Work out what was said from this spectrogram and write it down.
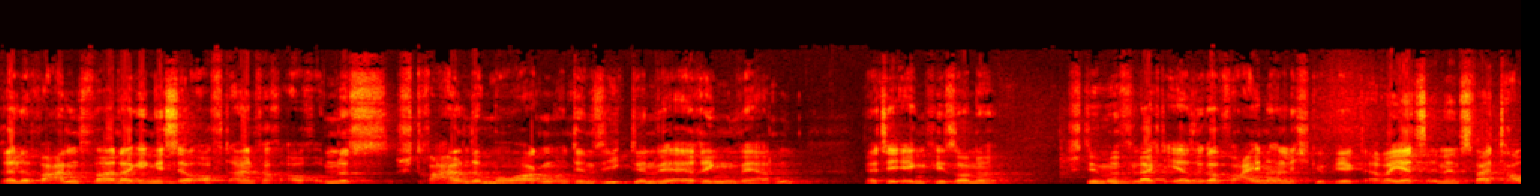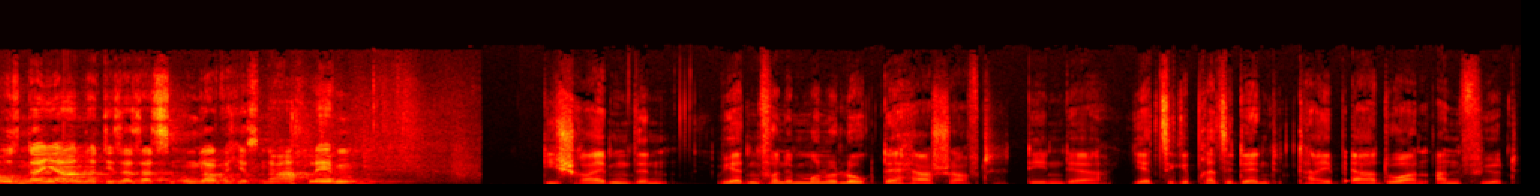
relevant war. Da ging es ja oft einfach auch um das strahlende Morgen und den Sieg, den wir erringen werden. Hätte irgendwie so eine Stimme vielleicht eher sogar weinerlich gewirkt. Aber jetzt in den 2000er Jahren hat dieser Satz ein unglaubliches Nachleben. Die Schreibenden werden von dem Monolog der Herrschaft, den der jetzige Präsident Tayyip Erdogan anführt,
